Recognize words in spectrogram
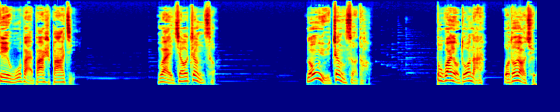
第五百八十八集，外交政策。龙宇正色道：“不管有多难，我都要去。”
